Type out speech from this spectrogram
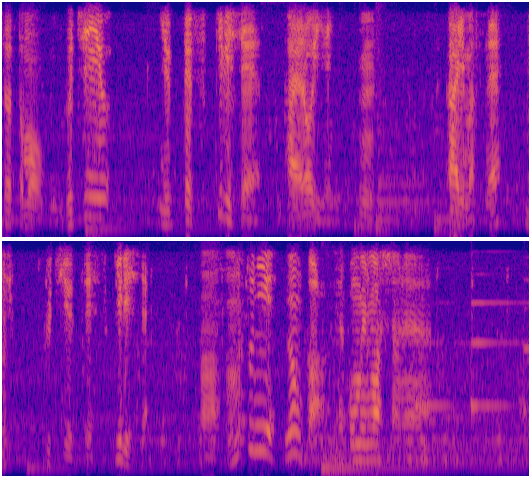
ちょっともう、愚痴言ってすっきりして帰ろう、家に。うん。帰りますね。口言ってすっきりして。あ本当になんかへこみましたね。うん。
